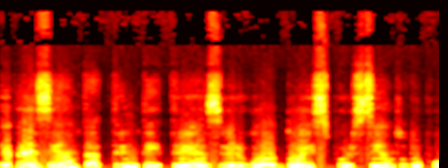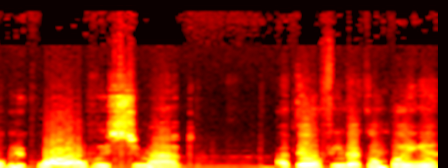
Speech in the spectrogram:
representa 33,2% do público-alvo estimado. Até o fim da campanha,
